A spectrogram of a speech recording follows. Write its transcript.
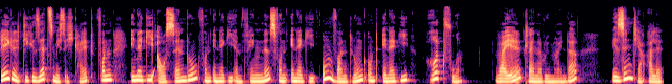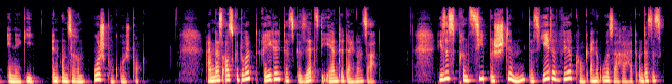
regelt die Gesetzmäßigkeit von Energieaussendung, von Energieempfängnis, von Energieumwandlung und Energierückfuhr. Weil, kleiner Reminder, wir sind ja alle Energie in unserem Ursprung Ursprung. Anders ausgedrückt regelt das Gesetz die Ernte deiner Saat. Dieses Prinzip bestimmt, dass jede Wirkung eine Ursache hat und dass es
